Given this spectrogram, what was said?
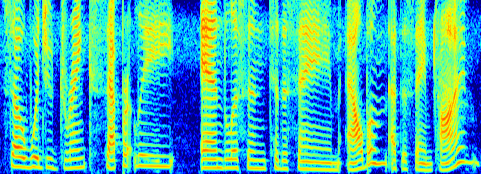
so would you drink separately and listen to the same album at the same time?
